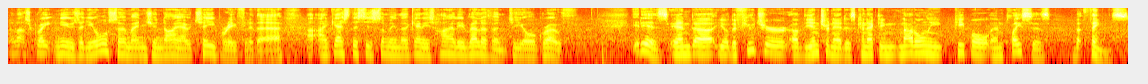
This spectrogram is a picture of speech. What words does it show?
Well, that's great news. And you also mentioned IoT briefly there. I guess this is something that, again, is highly relevant to your growth. It is, and uh, you know the future of the internet is connecting not only people and places, but things.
